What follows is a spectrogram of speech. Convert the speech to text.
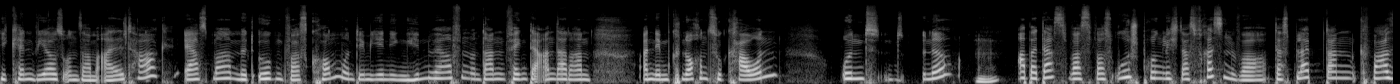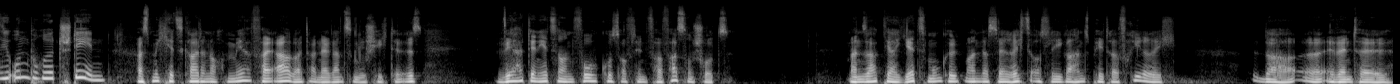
die kennen wir aus unserem Alltag. Erstmal mit irgendwas kommen und demjenigen hinwerfen und dann fängt der an daran, an dem Knochen zu kauen. Und, ne? Mhm. Aber das, was, was ursprünglich das Fressen war, das bleibt dann quasi unberührt stehen. Was mich jetzt gerade noch mehr verärgert an der ganzen Geschichte ist, wer hat denn jetzt noch einen Fokus auf den Verfassungsschutz? Man sagt ja, jetzt munkelt man, dass der Rechtsausleger Hans-Peter Friedrich da äh, eventuell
